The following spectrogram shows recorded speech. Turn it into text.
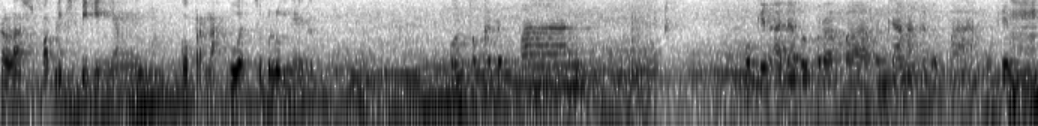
kelas public speaking yang kau pernah buat sebelumnya itu Untuk ke depan mungkin ada beberapa rencana ke depan. Mungkin Hmm.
